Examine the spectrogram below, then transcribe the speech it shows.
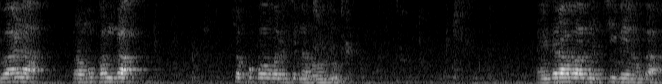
ఇవాళ ప్రముఖంగా చెప్పుకోవలసిన రోజు. హైదరాబాద్ వచ్చి నేను ఒక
